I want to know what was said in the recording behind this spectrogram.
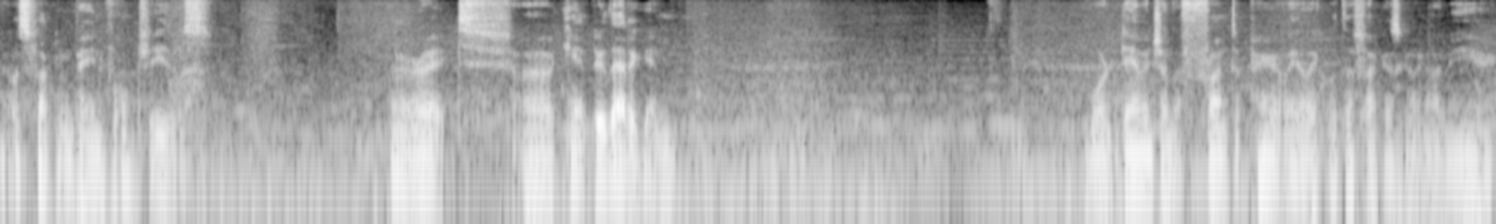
That was fucking painful. Jesus. Alright. Uh, can't do that again. More damage on the front, apparently. Like, what the fuck is going on here?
